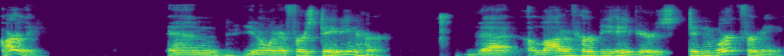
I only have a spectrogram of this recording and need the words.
Arlie. And, you know, when I first dating her, that a lot of her behaviors didn't work for me.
